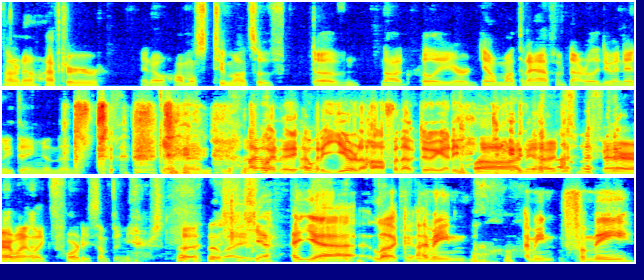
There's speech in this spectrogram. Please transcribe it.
I don't know after you know almost two months of of not really or you know month and a half of not really doing anything, and then again, then I went a, I went a year and a half without doing anything. well, I mean, I, to be fair, I went like forty something years, like yeah. Uh, yeah look i mean i mean for me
